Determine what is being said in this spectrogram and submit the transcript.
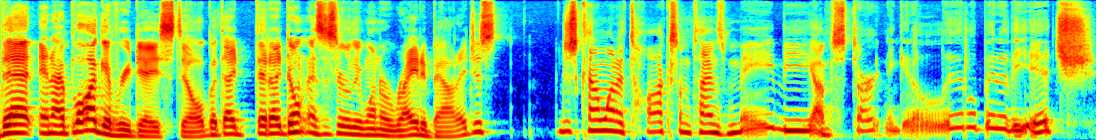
that and I blog every day still, but that, that I don't necessarily want to write about. I just just kind of want to talk sometimes. Maybe I'm starting to get a little bit of the itch.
